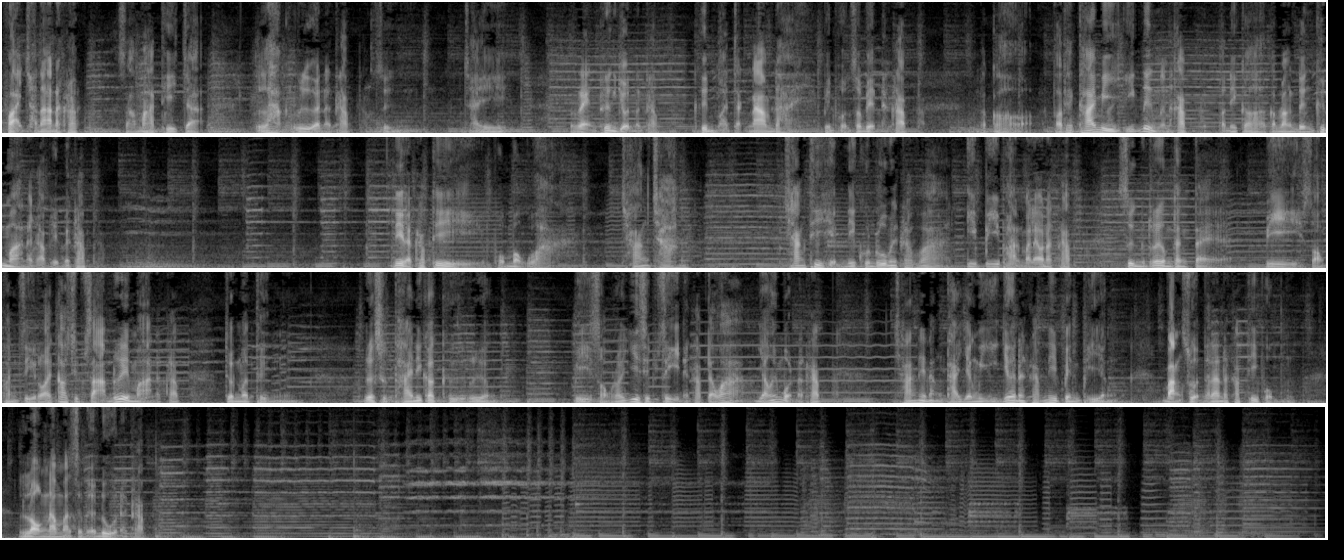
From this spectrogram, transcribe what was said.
ฝ่ายชนะนะครับ สามารถที่จะลากเรือนะครับ ซึ่งใช้แรงเครื่องยนต์นะครับ ขึ้นมาจากน้ำได้เป็นผลสำเร็จนะครับ แล้วก็ตอนท้ายๆมีอีกหนึ่งนะครับ ตอนนี้ก็กำลังดึงขึ้นมานะครับเห็นไหมครับ นี่แหละครับที่ผมบอกว่าช้างช้าง ช้างที่เห็นนี้คุณรู้ไหมครับว่ากี่ปีผ่านมาแล้วนะครับ ซึ่งเริ่มตั้งแต่ปี 2493 เรื่อยมานะครับ จนมาถึงเรื่องสุดท้ายนี่ก็คือเรื่องปี 224 นะครับ แต่ว่ายังไม่หมดนะครับ ช้างในหนังไทยยังมีอีกเยอะนะครับ นี่เป็นเพียงบางส่วนเท่านั้นนะครับที่ผมลองนำมาเสนอดูนะครับ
